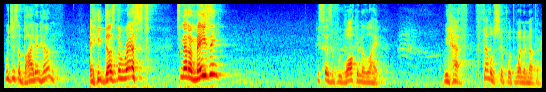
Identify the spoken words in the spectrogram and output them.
We just abide in Him, and He does the rest. Isn't that amazing? He says, if we walk in the light, we have fellowship with one another.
